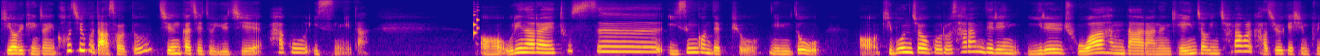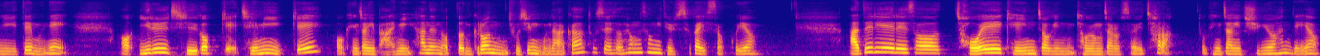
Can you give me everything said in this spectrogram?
기업이 굉장히 커지고 나서도 지금까지도 유지하고 있습니다. 어, 우리나라의 토스 이승건 대표님도 어, 기본적으로 사람들은 일을 좋아한다라는 개인적인 철학을 가지고 계신 분이기 때문에 어, 일을 즐겁게 재미있게 어, 굉장히 많이 하는 어떤 그런 조직 문화가 토스에서 형성이 될 수가 있었고요. 아드리엘에서 저의 개인적인 경영자로서의 철학도 굉장히 중요한데요.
